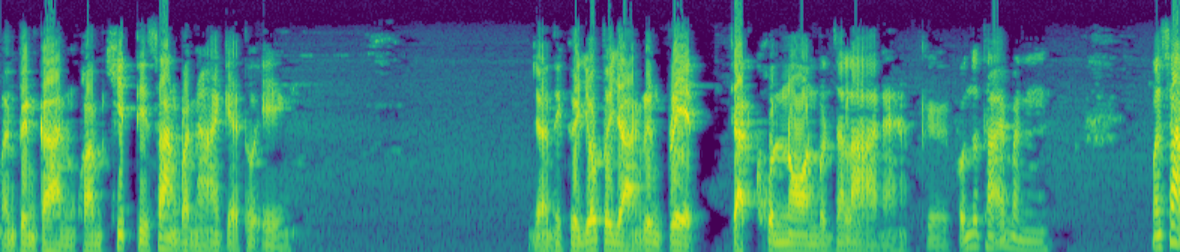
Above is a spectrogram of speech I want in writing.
มันเป็นการความคิดที่สร้างปัญหาแก่ตัวเอง อย่างที่เคยยกตัวอย่างเรื่องเปรตจัดคนนอนบนศาลานะฮะคือผลสุดท้ายมัน มันสร้าง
